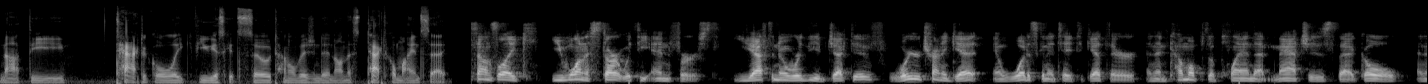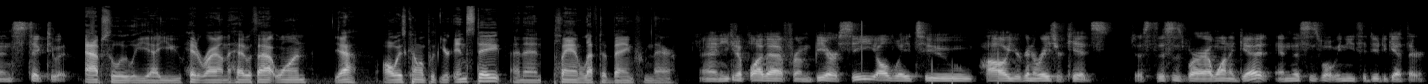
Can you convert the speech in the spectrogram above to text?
not the tactical. Like if you just get so tunnel visioned in on this tactical mindset. Sounds like you want to start with the end first. You have to know where the objective, where you're trying to get, and what it's going to take to get there, and then come up with a plan that matches that goal and then stick to it. Absolutely. Yeah, you hit it right on the head with that one. Yeah, always come up with your end state and then plan left of bang from there. And you can apply that from BRC all the way to how you're going to raise your kids. Just this is where I want to get, and this is what we need to do to get there.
